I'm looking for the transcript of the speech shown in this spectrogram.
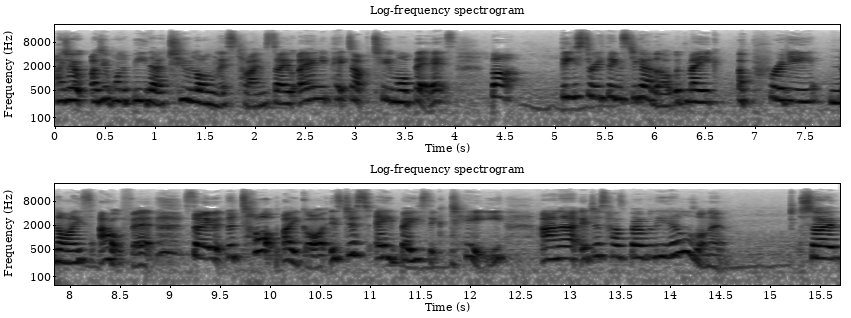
I don't. I didn't want to be there too long this time. So I only picked up two more bits. But these three things together would make a pretty nice outfit. So the top I got is just a basic tee and uh, it just has Beverly Hills on it. So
